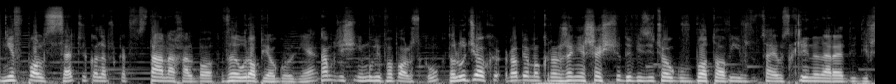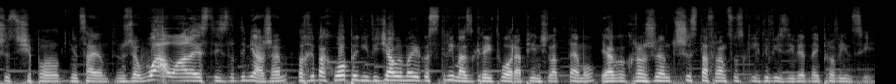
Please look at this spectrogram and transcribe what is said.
nie w Polsce, tylko na przykład w Stanach albo w Europie ogólnie, tam gdzie się nie mówi po polsku, to ludzie ok robią okrążenie sześciu dywizji czołgów w botowi i wrzucają screeny na Reddit i wszyscy się podniecają tym, że wow, ale jesteś zadymiarzem, to chyba chłopy nie widziały mojego streama z Great War'a 5 lat temu, jak okrążyłem 300 francuskich dywizji w jednej prowincji.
